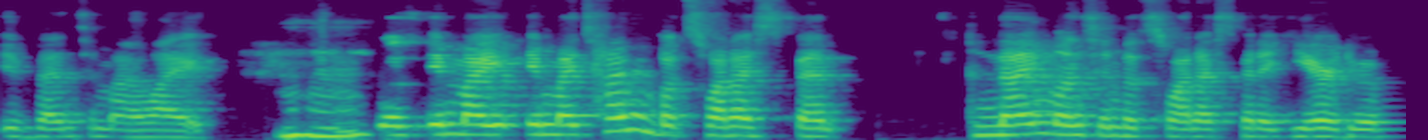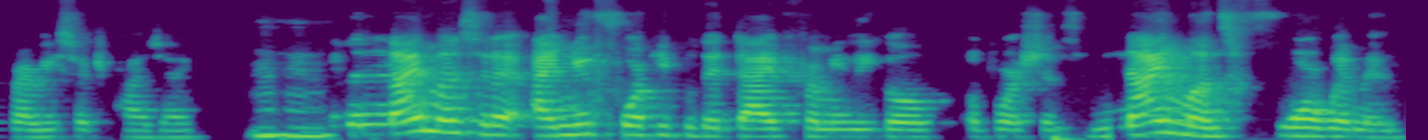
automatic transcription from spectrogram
event in my life mm-hmm. was in my in my time in botswana i spent nine months in botswana. I spent a year doing my research project Mm-hmm. In the nine months that I knew four people that died from illegal abortions. Nine months, four women.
